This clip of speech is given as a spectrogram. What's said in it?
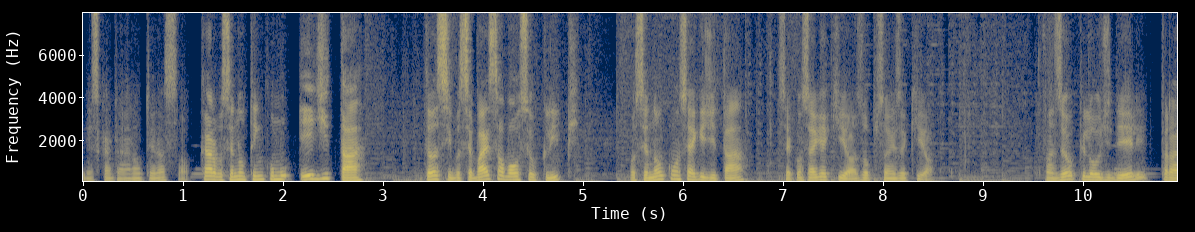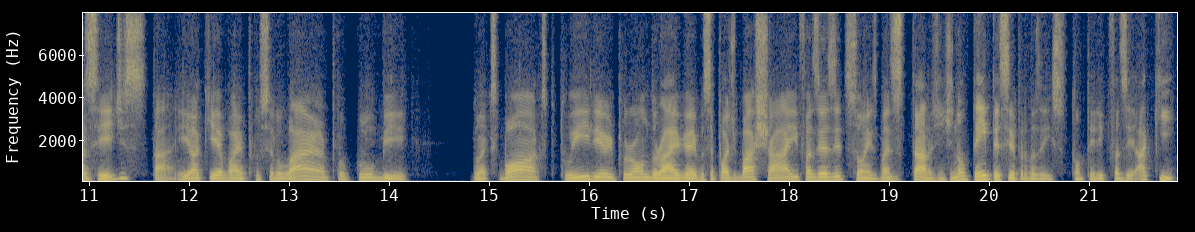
Descartar a alteração. Cara, você não tem como editar Então assim, você vai salvar o seu clipe, você não consegue editar, você consegue aqui, ó, as opções aqui, ó. Fazer o upload dele para as redes, tá? E aqui vai para o celular, para o clube do Xbox, pro Twitter e pro OneDrive, aí você pode baixar e fazer as edições. Mas, claro, a gente não tem PC para fazer isso, então teria que fazer aqui.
